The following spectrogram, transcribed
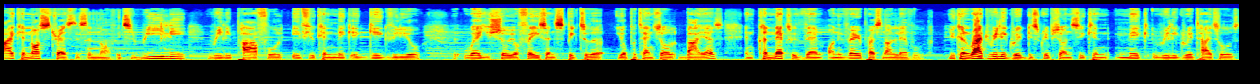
I cannot stress this enough. It's really, really powerful if you can make a gig video where you show your face and speak to the, your potential buyers and connect with them on a very personal level. You can write really great descriptions, you can make really great titles,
